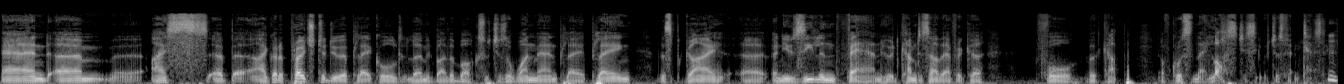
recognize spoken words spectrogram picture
And um, I, uh, I got approached to do a play called Low Mood by the Box, which is a one-man play playing this guy, uh, a New Zealand fan who had come to South Africa for the cup. Of course, and they lost, you see, which was fantastic.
